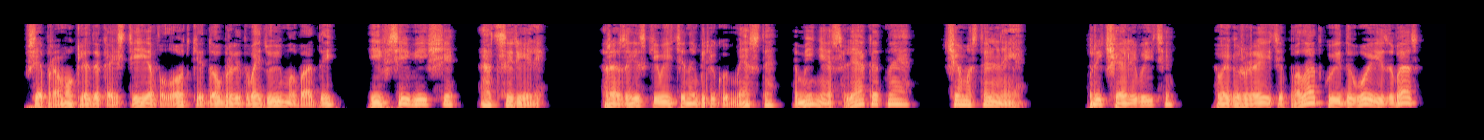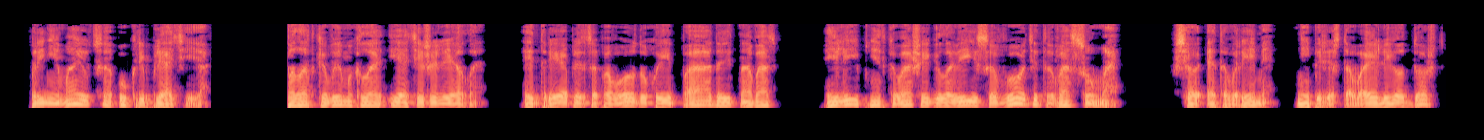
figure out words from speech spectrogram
все промокли до костей, а в лодке добрых два дюйма воды, и все вещи отсырели. Разыскиваете на берегу место, менее слякотное, чем остальные. Причаливаете, выгружаете палатку, и двое из вас принимаются укреплять ее. Палатка вымокла и отяжелела, и треплется по воздуху и падает на вас, и липнет к вашей голове и сводит вас с ума. Все это время, не переставая, льет дождь.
